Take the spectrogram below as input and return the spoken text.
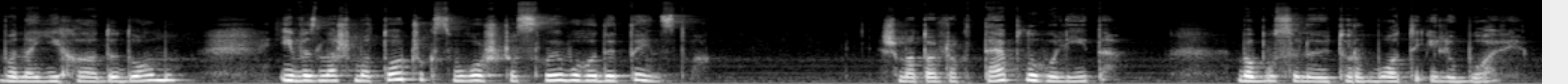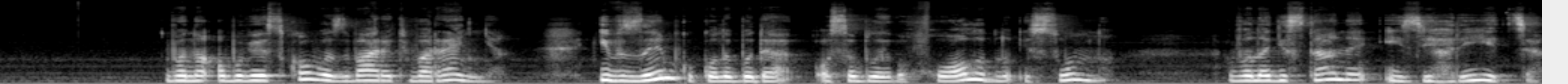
Вона їхала додому і везла шматочок свого щасливого дитинства, шматочок теплого літа, бабусиної турботи і любові. Вона обов'язково зварить варення І взимку, коли буде особливо холодно і сумно, вона дістане і зігріється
